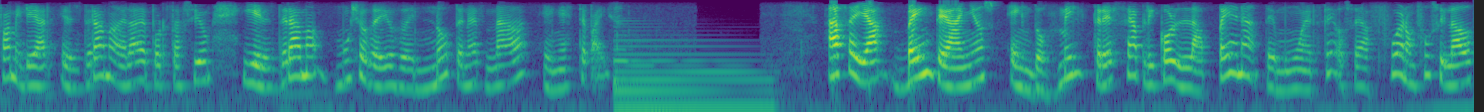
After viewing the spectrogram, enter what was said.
familiar, el drama de la deportación y el drama, muchos de ellos, de no tener nada en este país. Hace ya 20 años, en 2003, se aplicó la pena de muerte, o sea, fueron fusilados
